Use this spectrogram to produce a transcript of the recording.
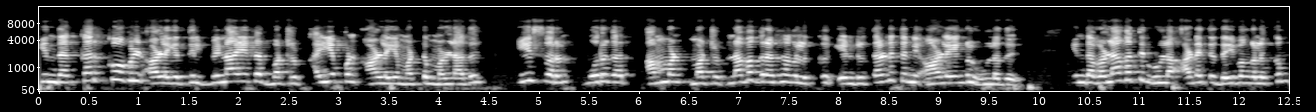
இந்த கற்கோவில் ஆலயத்தில் விநாயகர் மற்றும் ஐயப்பன் ஆலயம் மட்டுமல்லாது ஈஸ்வரன் முருகர் அம்மன் மற்றும் நவகிரகங்களுக்கு என்று தனித்தனி ஆலயங்கள் உள்ளது. இந்த வளாகத்தில் உள்ள அனைத்து தெய்வங்களுக்கும்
